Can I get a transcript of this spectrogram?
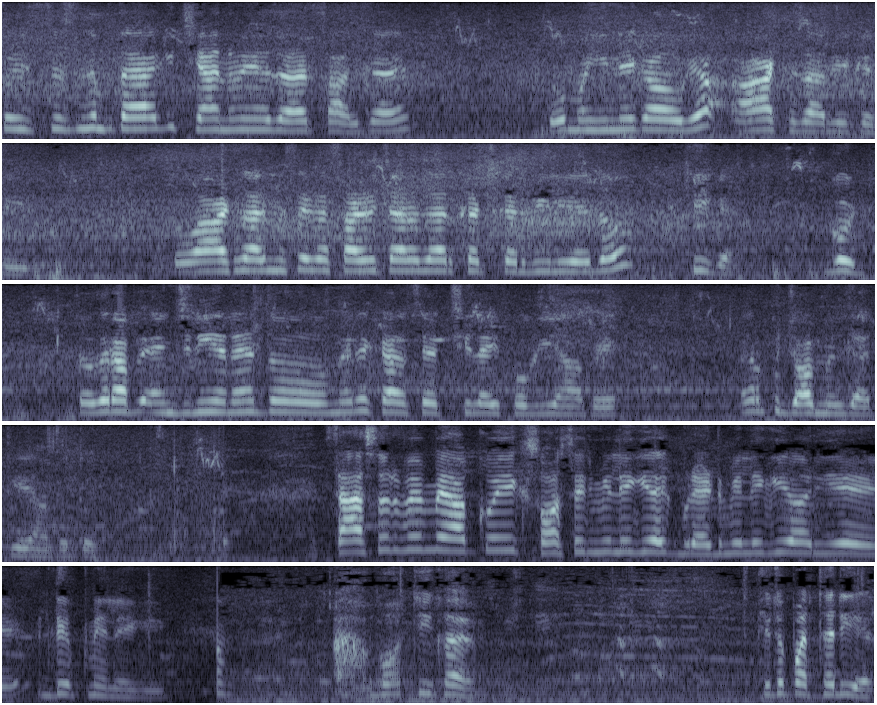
तो इस इसने बताया कि छियानवे हज़ार साल का है। तो महीने का हो गया आठ हज़ार के करीब। तो आठ हज़ार में से अगर साढ़े चार हज़ार खर्च कर भी लिए तो ठीक है। गुड तो अगर आप इंजीनियर हैं तो मेरे ख्याल से अच्छी लाइफ होगी यहाँ पे। अगर आपको जॉब मिल जाती है यहाँ पे तो। सात सौ रुपये में आपको एक सॉसेज मिलेगी, एक ब्रेड मिलेगी और ये डिप मिलेगी। बहुत तीखा है। ये तो पत्थर ही है?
